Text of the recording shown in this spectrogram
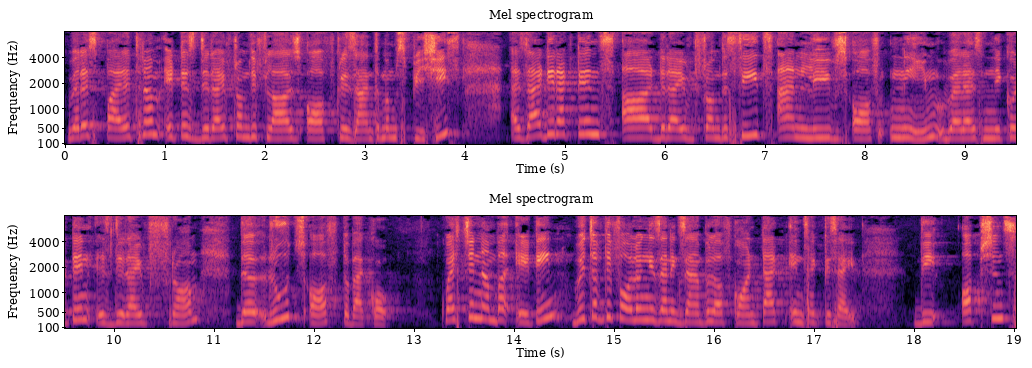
whereas pyrethrum it is derived from the flowers of chrysanthemum species. Azadirachtins are derived from the seeds and leaves of neem, whereas nicotine is derived from the roots of tobacco. Question number 18. Which of the following is an example of contact insecticide? The options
